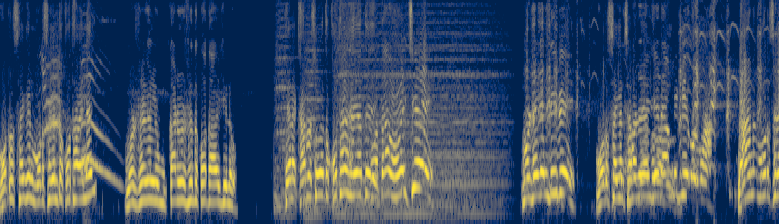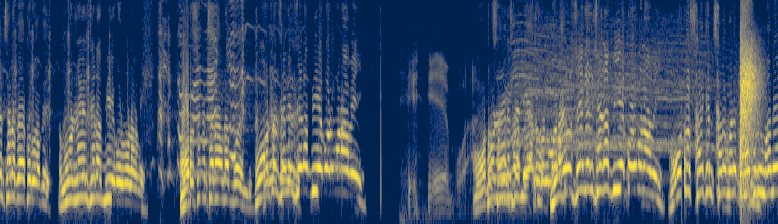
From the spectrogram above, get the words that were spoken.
মোটর সাইকেল মোটর সাইকেল তো কোথায় নাই। মোটরসাইকেল কারোর সাথে কথা হয়েছিল। কেন খাবার সময় তো কোথায় হয়ে যাতে। কথা হয়েছে। মোটরসাইকেল দিবে। মোটর সাইকেল ছাড়া বিয়ে মোটরসাইকেল আমি বিয়ে করব না। না না মোটর সাইকেল ছাড়া বিয়ে করব হবে মোটরসাইকেল ছাড়া বিয়ে করব না আমি। মোটর সাইকেল ছাড়া আমরা মোটরসাইকেল ছাড়া বিয়ে করব না আমি। Yeah, boy. মোটর সাইকেল ছাড়া বিয়ে করব মানে? মোটরসাইকেল ছাড়া বিয়ে করব না আমি। মোটর সাইকেল ছাড়া মানে মানে?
